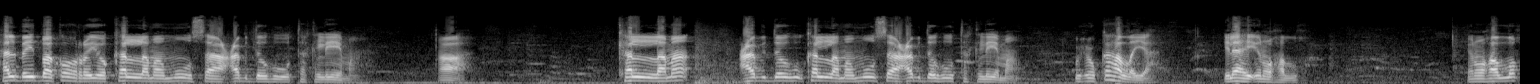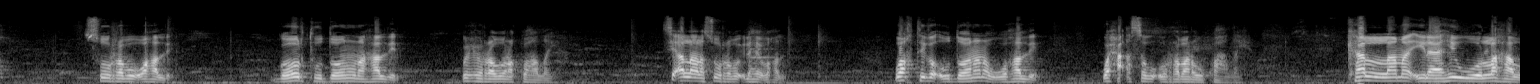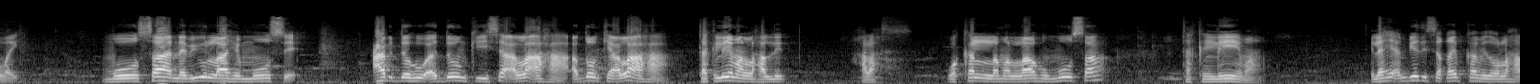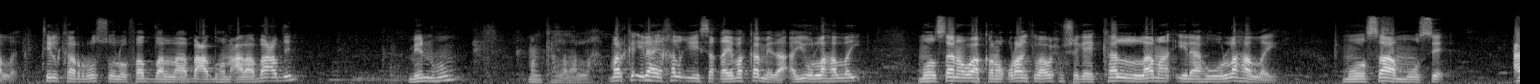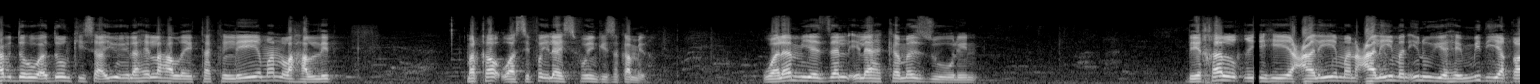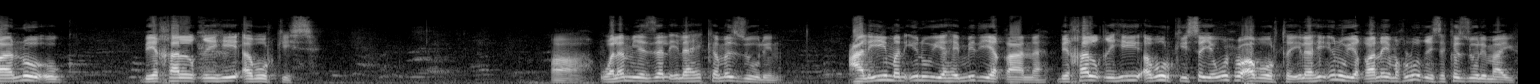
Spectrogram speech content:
hal beyd baa ka horreeyo kallama muusaa cabdahu takliima a kallama cabdahu kallama muusaa cabdahu takliima wuxuu ka hadlayaa ilaahay inuu hadlo. Inuu hadlo suu rabuu u hadli. Goortuu doonuuna hadlin wuxuu rabuuna ku hadlaya. Si allaala suu rabo ilahay u hadli. Wakhtiga uu doonana wuu hadlin waxa asagu uu rabana wuu ku hadlaya. Kallama ilaahay wuu la hadlay. Muusaa nebiyullaahi muuse cabdahu addoonkiisa alla ahaa addoonkii alla ahaa takliiman la hadlin. Khalaas wa kallama allaahu muusaa takliima. Ilaahay ambiyadiisa qayb ka midoo la hadlay. Tilka arusulu fadalnaa bacduhum calaa bacdin minhum man kallama allah. Marka ilaahay khalqigiisa qaybo ka mid a ayuu la hadlay. Muusena waa kanoo qur'aankii baa wuxuu sheegay kallama ilaah wuu la hadlay. Muusaa muuse. Cabdahu addoonkiisa ayuu ilaahay la hadlay takliiman la hadlid marka waa sifo ilaahay sifooyinkiisa ka mid a walam yazal ilaah kama zuulin bikhalqihi caliiman caliiman inuu yahay mid yaqaanoo og bikhalqihi abuurkiisa walam yazal ilaahay kama zuulin caliiman inuu yahay mid yaqaana bikhalqihi abuurkiisa iyo wuxuu abuurtay ilaahay inuu yaqaanay makhluuqiisa ka zuuli maayo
